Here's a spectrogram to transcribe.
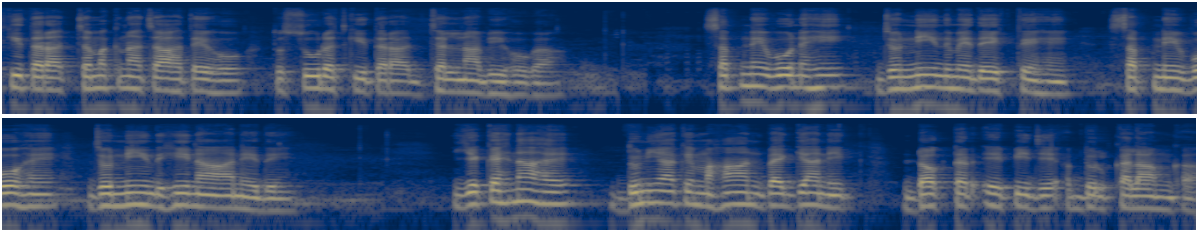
की तरह चमकना चाहते हो तो सूरज की तरह जलना भी होगा। सपने वो नहीं जो नींद में देखते हैं, सपने वो हैं जो नींद ही ना आने दें। ये कहना है दुनिया के महान वैज्ञानिक doctor A P J Abdul Kalam का।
